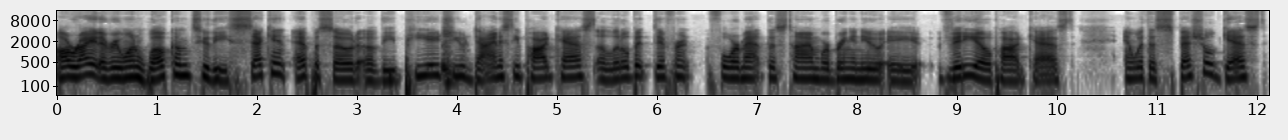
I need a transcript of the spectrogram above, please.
All right, everyone. Welcome to the second episode of the PHU Dynasty podcast. A little bit different format this time. We're bringing you a video podcast and with a special guest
